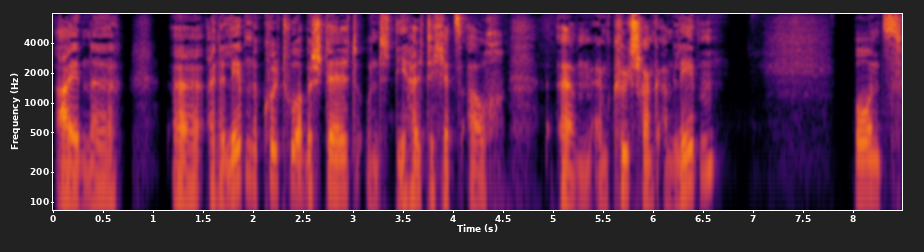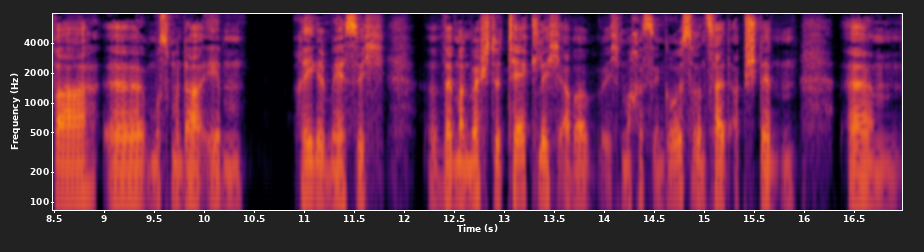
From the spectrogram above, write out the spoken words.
eine äh, eine lebende Kultur bestellt und die halte ich jetzt auch ähm, im Kühlschrank am Leben. Und zwar äh, muss man da eben regelmäßig, äh, wenn man möchte, täglich, aber ich mache es in größeren Zeitabständen, ähm,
